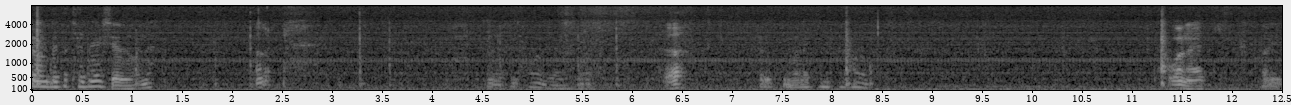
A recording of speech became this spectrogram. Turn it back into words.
كان بفتح 11 ولا أه؟ وأنا طيب.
